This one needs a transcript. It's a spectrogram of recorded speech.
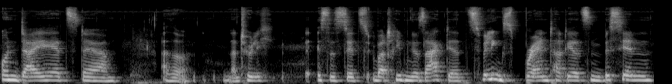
Und da jetzt der, also natürlich ist es jetzt übertrieben gesagt, der Zwillingsbrand hat jetzt ein bisschen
